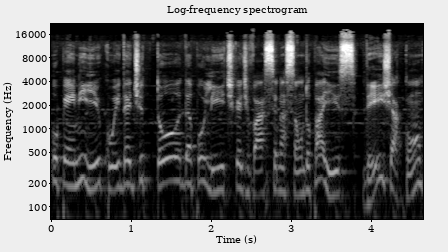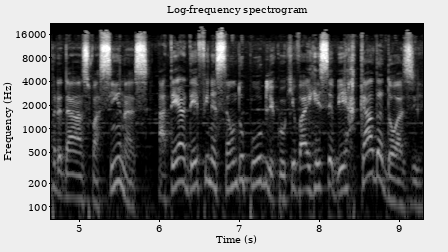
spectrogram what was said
O PNI cuida de toda a política de vacinação do país, desde a compra das vacinas até a definição do público que vai receber cada dose.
